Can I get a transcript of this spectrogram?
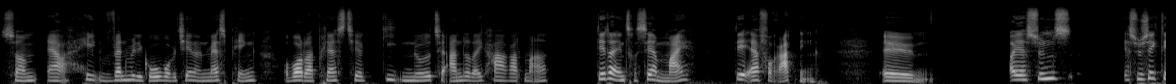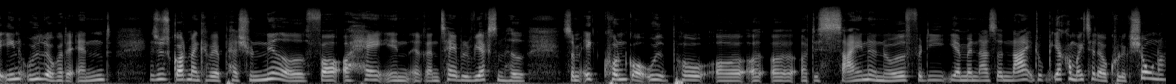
som er helt vanvittigt gode, hvor vi tjener en masse penge, og hvor der er plads til at give noget til andre, der ikke har ret meget. Det, der interesserer mig, det er forretning. Øh, og jeg synes, jeg synes ikke, det ene udelukker det andet. Jeg synes godt, man kan være passioneret for at have en rentabel virksomhed, som ikke kun går ud på at, at, at, at designe noget, fordi, jamen altså nej, du, jeg kommer ikke til at lave kollektioner,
